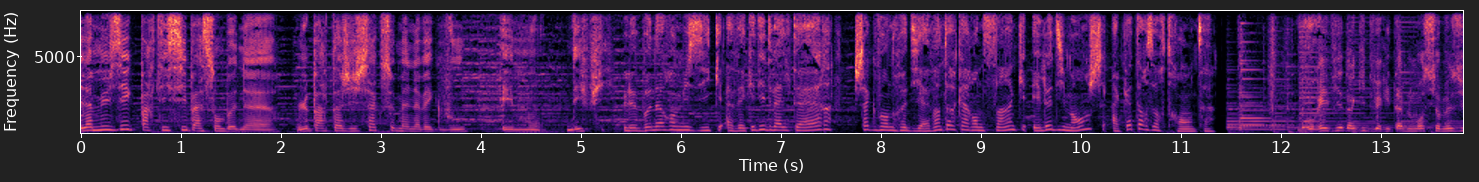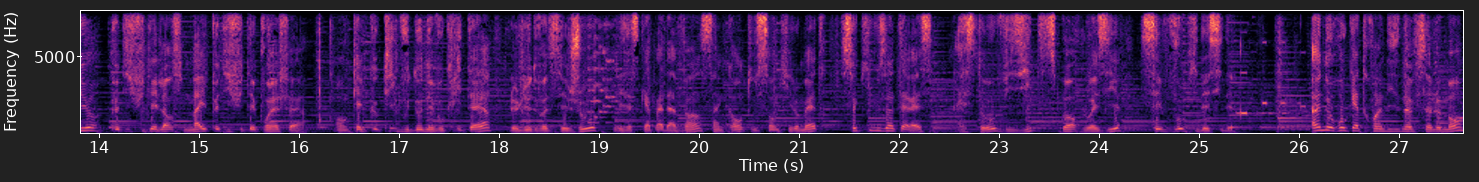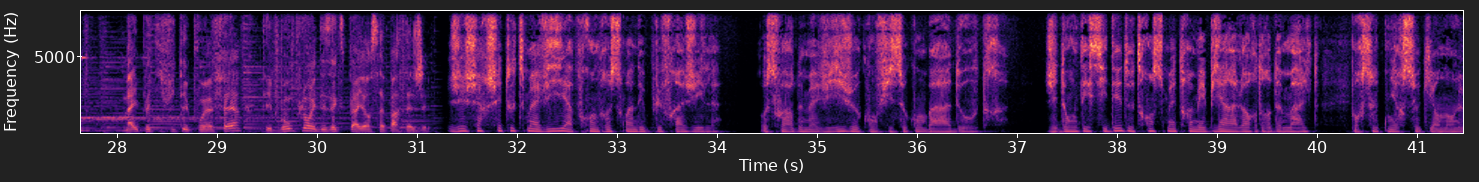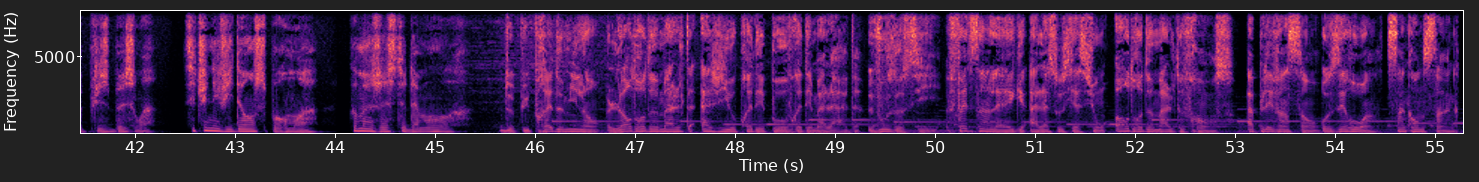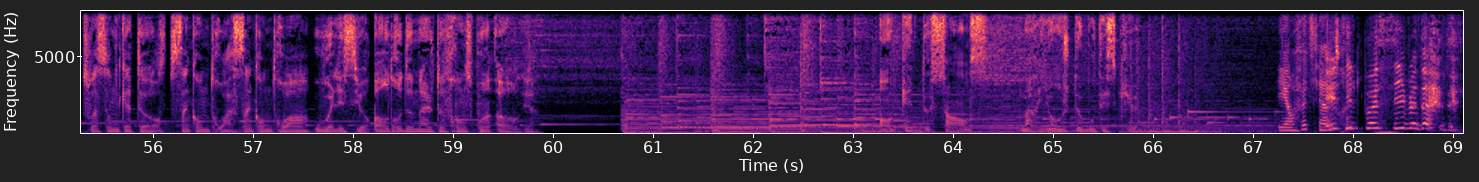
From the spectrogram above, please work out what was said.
La musique participe à son bonheur. Le partager chaque semaine avec vous est mon défi. Le bonheur en musique avec Edith Walter, chaque vendredi à 20h45 et le dimanche à 14h30. Vous rêviez d'un guide véritablement sur mesure Petit Futé lance mypetitfuté.fr. En quelques clics, vous donnez vos critères, le lieu de votre séjour, les escapades à 20, 50 ou 100 km, ce qui vous intéresse. Resto, visite, sport, loisirs, c'est vous qui décidez. 1,99€ seulement mypetitfuté.fr, des bons plans et des expériences à partager. J'ai cherché toute ma vie à prendre soin des plus fragiles. Au soir de ma vie, je confie ce combat à d'autres. J'ai donc décidé de transmettre mes biens à l'ordre de Malte pour soutenir ceux qui en ont le plus besoin. C'est une évidence pour moi, comme un geste d'amour. Depuis près de 1000 ans, l'Ordre de Malte agit auprès des pauvres et des malades. Vous aussi, faites un leg à l'association Ordre de Malte France. Appelez Vincent au 01 55 74 53 53 ou allez sur ordredemaltefrance.org. En quête de sens, Marie-Ange de Montesquieu. Et en fait, il y a un Est-il truc. possible de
